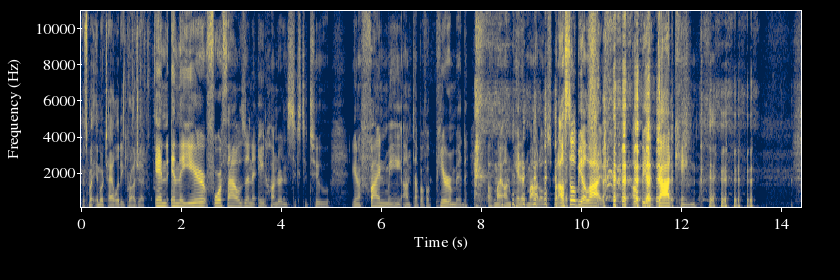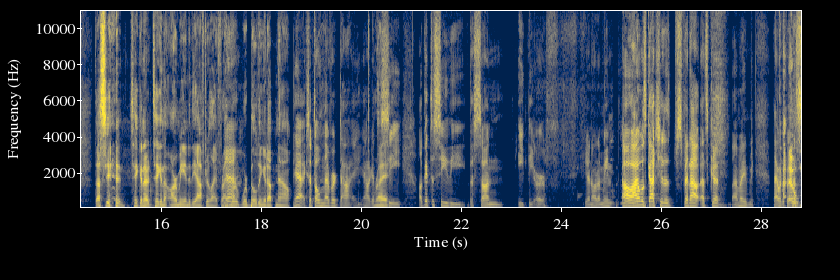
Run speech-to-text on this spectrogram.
that's my immortality project. In in the year 4862, you're going to find me on top of a pyramid of my unpainted models, but I'll still be alive. I'll be a god king. That's taking a taking the army into the afterlife, right? Yeah. We're, we're building it up now. Yeah, except I'll never die. I'll get to see I'll get to see the the sun eat the earth. You know what I mean? Oh, I almost got you to spit out. That's good. I made me that would have been. I been almost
